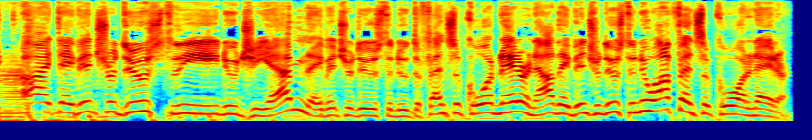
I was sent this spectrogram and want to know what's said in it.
All right, they've introduced the new GM, they've introduced the new defensive coordinator, and now they've introduced the new offensive coordinator.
